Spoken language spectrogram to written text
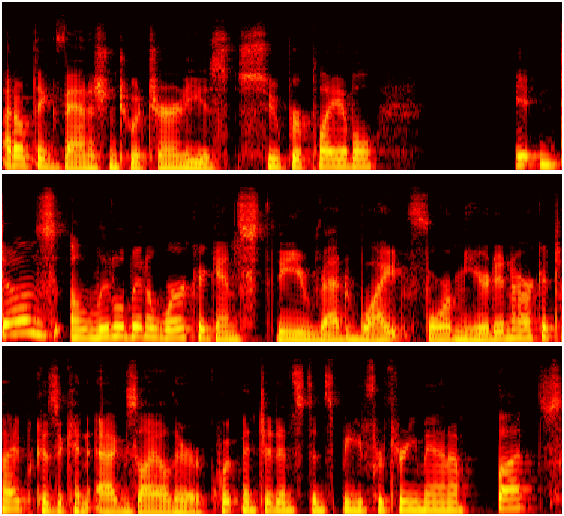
I don't think Vanish into Eternity is super playable. It does a little bit of work against the red-white For Mirrodin archetype because it can exile their equipment at instant speed for 3 mana, but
